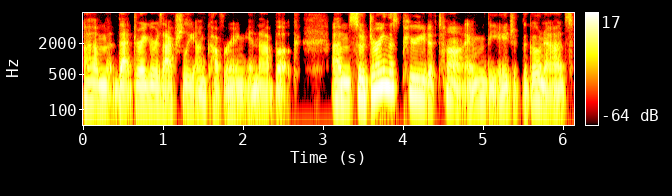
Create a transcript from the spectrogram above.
um, that Dreger is actually uncovering in that book. Um, so during this period of time, the age of the gonads,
